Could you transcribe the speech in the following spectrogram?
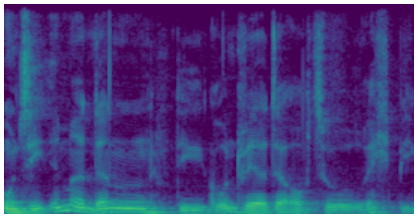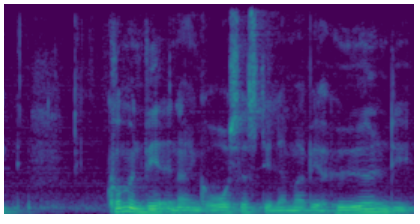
und sie immer dann die Grundwerte auch zurechtbiegt, kommen wir in ein großes Dilemma. Wir höhlen die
